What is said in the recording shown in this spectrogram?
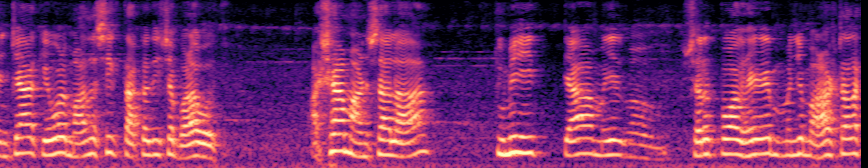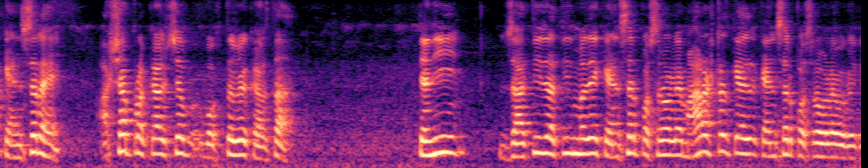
त्यांच्या केवळ मानसिक ताकदीच्या बळावर. अशा माणसाला तुम्ही त्या म्हणजे शरद पवार हे म्हणजे महाराष्ट्राला कॅन्सर आहे अशा प्रकारचं वक्तव्य करतात. त्यांनी जाती जातींमध्ये कॅन्सर पसरवलं आहे महाराष्ट्रात कॅ कॅन्सर पसरवलं आहे वगैरे.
